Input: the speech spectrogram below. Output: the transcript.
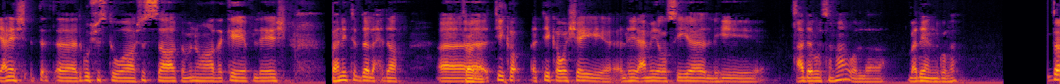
يعني ش... ت- آه، تقول شو استوى شو السالفة منو هذا كيف ليش؟ فهني تبدأ الأحداث. آه، فعلا. تيك تيك أول شيء اللي هي العملية الروسيه اللي هي عاد أقول اسمها ولا بعدين نقولها؟ ده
